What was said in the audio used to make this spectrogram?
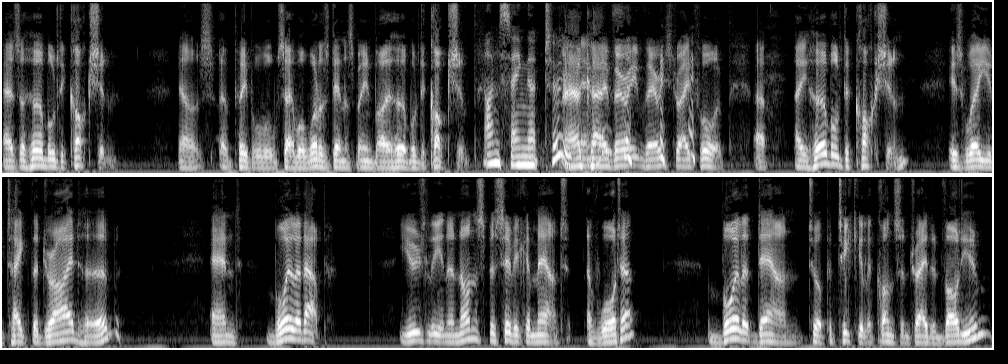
as a herbal decoction. Now, uh, people will say, well, what does Dennis mean by a herbal decoction? I'm saying that too. Okay, Dennis. very, very straightforward. Uh, a herbal decoction is where you take the dried herb and boil it up, usually in a non specific amount of water, boil it down to a particular concentrated volume,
